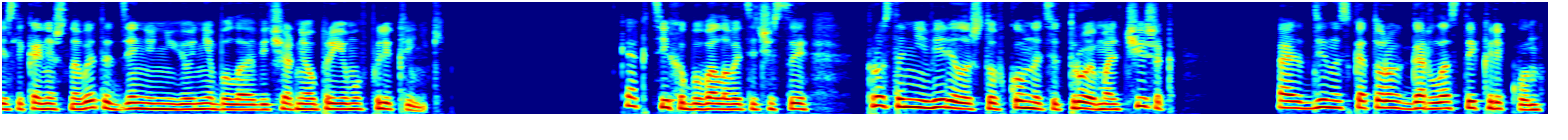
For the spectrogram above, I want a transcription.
если, конечно, в этот день у нее не было вечернего приема в поликлинике. Как тихо бывало в эти часы, просто не верила, что в комнате трое мальчишек, один из которых горластый крикун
